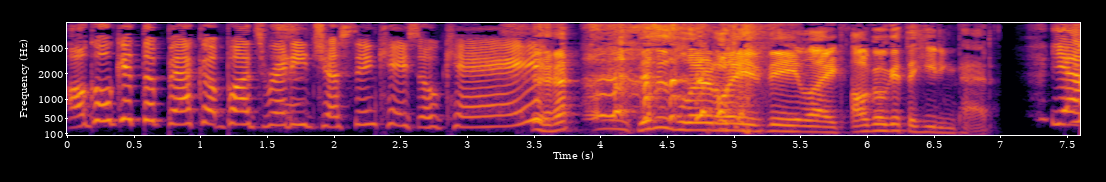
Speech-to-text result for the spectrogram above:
I'll go get the backup buds ready just in case, okay? this is literally the like. I'll go get the heating pad. Yeah.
